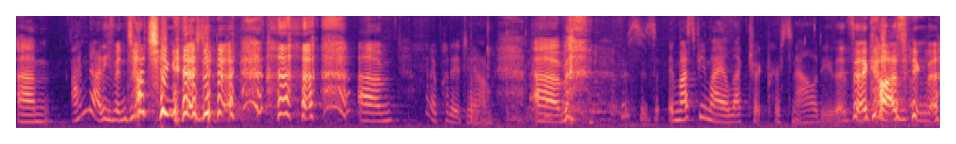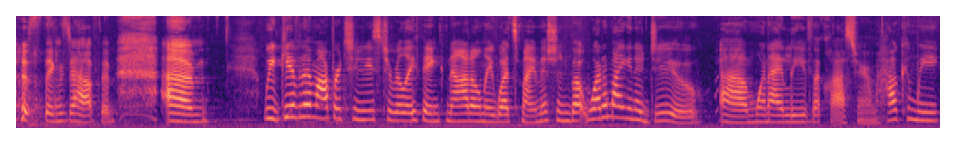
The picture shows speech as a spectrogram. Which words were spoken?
Um, I'm not even touching it. um, to put it down. Um, is, it must be my electric personality that's uh, causing those things to happen. Um, we give them opportunities to really think not only what's my mission, but what am I going to do um, when I leave the classroom? How can we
